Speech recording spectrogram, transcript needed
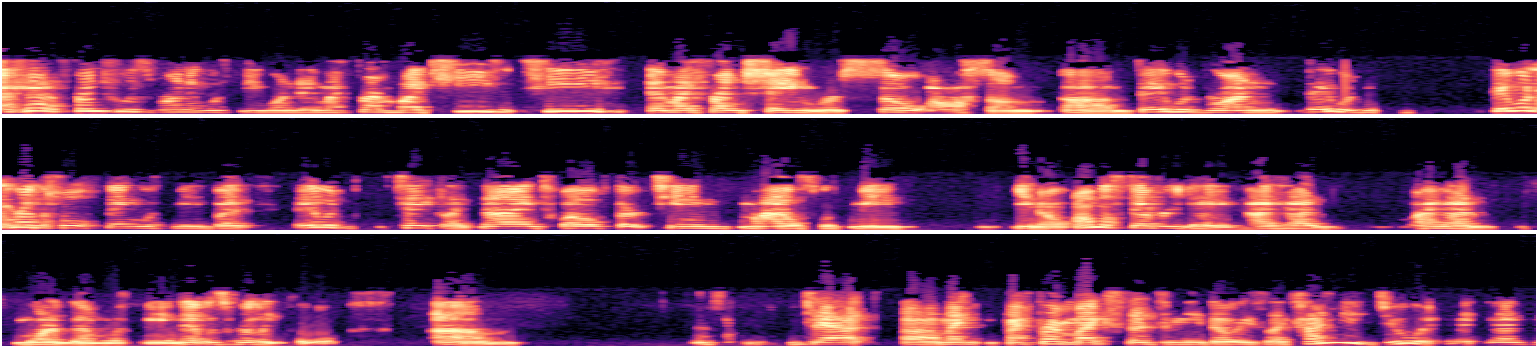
I had a friend who was running with me one day. My friend Mike, he he and my friend Shane were so awesome. Um, they would run. They would. They wouldn't run the whole thing with me, but they would take like 9, 12, 13 miles with me. You know, almost every day. I had I had one of them with me, and it was really cool. Um, that uh, my my friend Mike said to me though, he's like, "How do you do it?" And I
